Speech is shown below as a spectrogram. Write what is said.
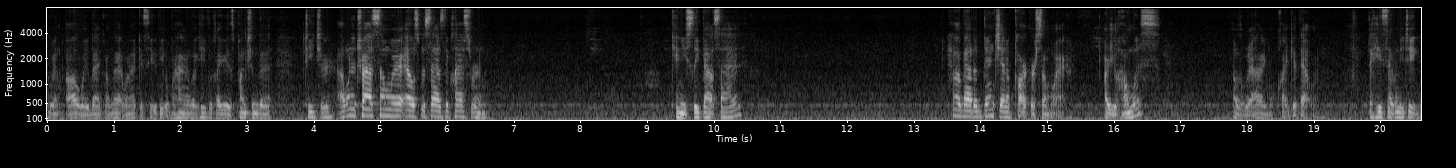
Went all the way back on that one. I could see the people behind. him. Look, he looked like he was punching the teacher. I want to try somewhere else besides the classroom. Can you sleep outside? How about a bench at a park or somewhere? Are you homeless? That was weird. I didn't quite get that one. Day 72.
